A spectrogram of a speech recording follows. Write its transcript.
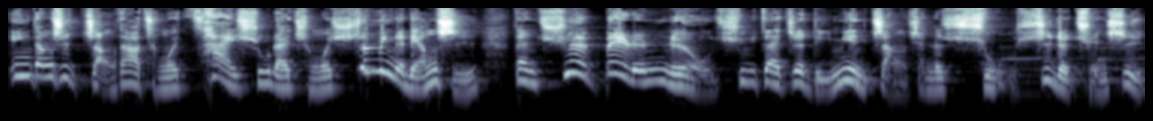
应当是长大成为菜蔬来成为生命的粮食，但却被人扭曲在这里面长成了属世的权势。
